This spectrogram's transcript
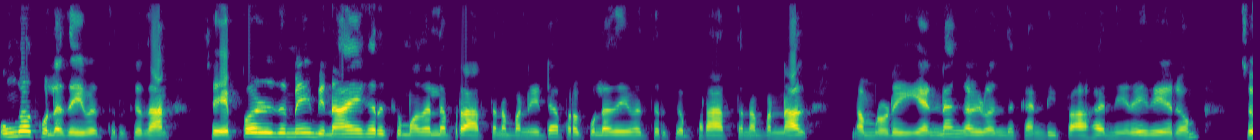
உங்கள் குலதெய்வத்திற்கு தான். ஸோ எப்பொழுதுமே விநாயகருக்கு முதல்ல பிரார்த்தனை பண்ணிவிட்டு அப்புறம் குலதெய்வத்திற்கு பிரார்த்தனை பண்ணால் நம்மளுடைய எண்ணங்கள் வந்து கண்டிப்பாக நிறைவேறும். ஸோ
